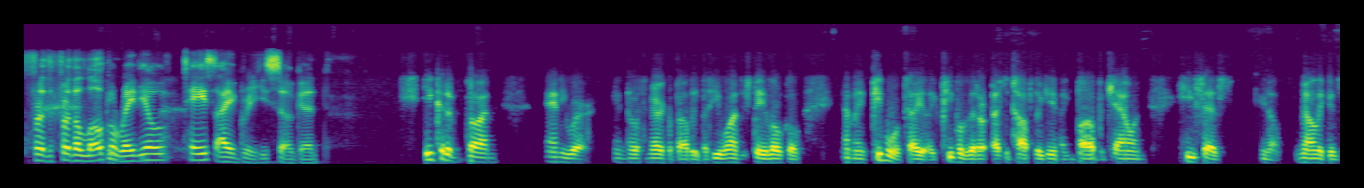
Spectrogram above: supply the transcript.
For the for the local radio taste, I agree. He's so good. He could have gone anywhere in North America probably, but he wanted to stay local. And like people will tell you, like people that are at the top of their game, like Bob McCown, he says, you know, Melnick is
